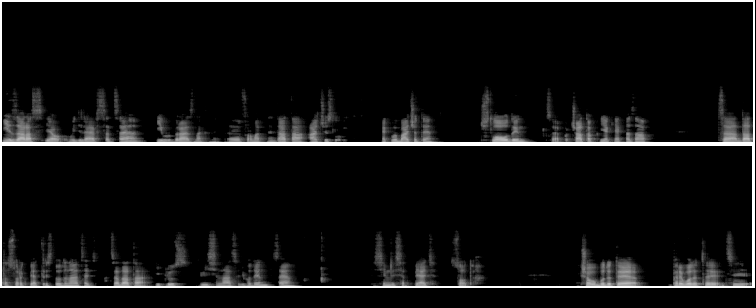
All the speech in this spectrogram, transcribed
І зараз я виділяю все це і вибираю знак е, формат не дата, а число. Як ви бачите, число 1 це початок, як я казав. Це дата 45311, а ця дата і плюс 18 годин це 75 сотих. Якщо ви будете переводити ці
